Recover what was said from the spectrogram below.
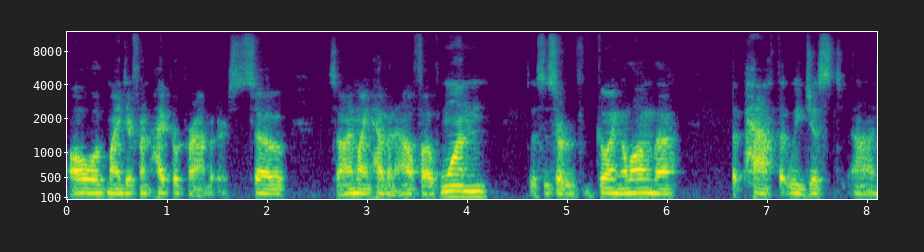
all of my different hyperparameters. So, so I might have an alpha of one. This is sort of going along the, the path that we just uh,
